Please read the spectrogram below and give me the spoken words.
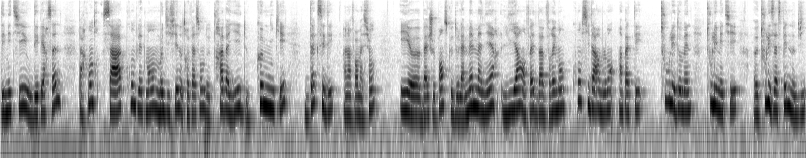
des métiers ou des personnes, par contre, ça a complètement modifié notre façon de travailler, de communiquer, d'accéder à l'information. Et euh, bah, je pense que de la même manière, l'IA en fait va vraiment considérablement impacter tous les domaines, tous les métiers, tous les aspects de notre vie,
